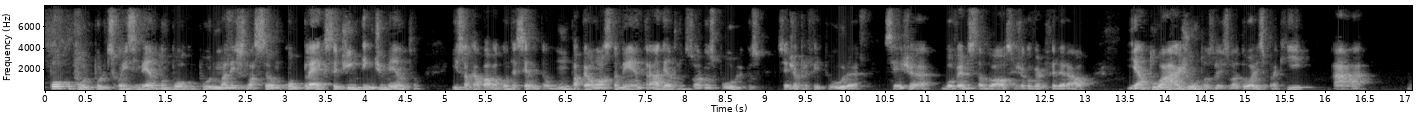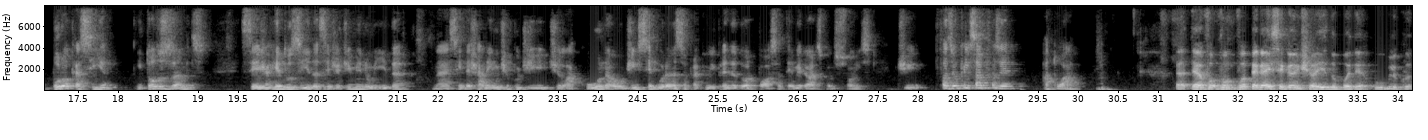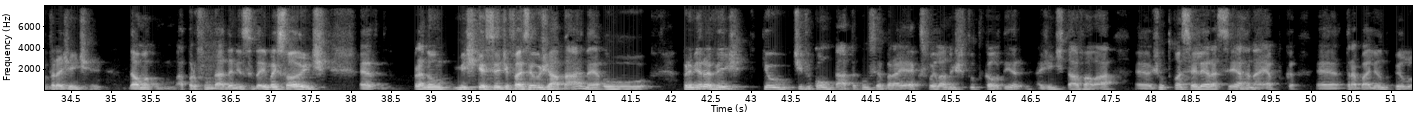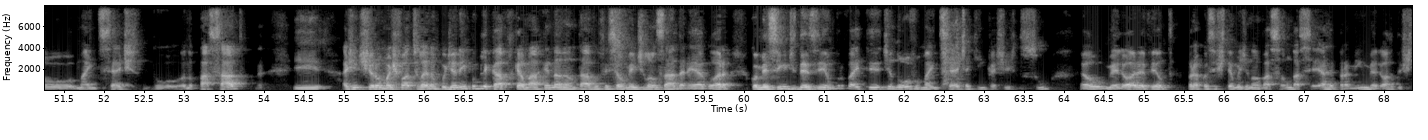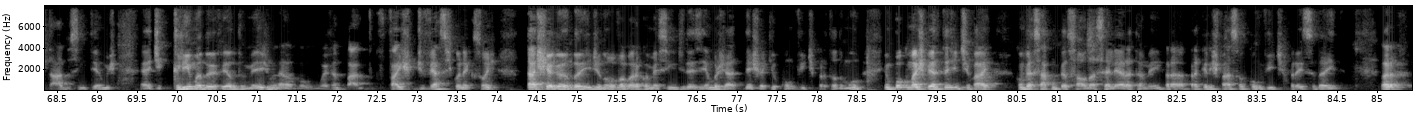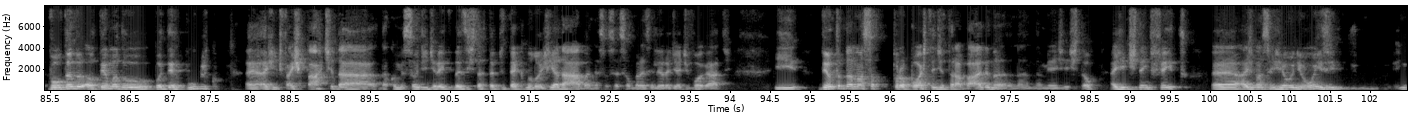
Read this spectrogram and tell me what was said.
um pouco por, por desconhecimento, um pouco por uma legislação complexa de entendimento, isso acabava acontecendo. Então, um papel nosso também é entrar dentro dos órgãos públicos, seja a prefeitura, seja governo estadual, seja governo federal, e atuar junto aos legisladores para que a burocracia, em todos os âmbitos, seja reduzida, seja diminuída, né, sem deixar nenhum tipo de, de lacuna ou de insegurança para que o empreendedor possa ter melhores condições de fazer o que ele sabe fazer, atuar. É, até vou, vou pegar esse gancho aí do poder público para a gente dar uma aprofundada nisso daí, mas só antes, é, para não me esquecer de fazer o jabá, né? O primeira vez que eu tive contato com o Sebrae X foi lá no Instituto Caldeira. A gente estava lá é, junto com a Acelera Serra, na época, é, trabalhando pelo Mindset do ano passado, né? E a gente tirou umas fotos lá e não podia nem publicar, porque a marca ainda não estava oficialmente lançada, né? Agora, comecinho de dezembro, vai ter de novo o Mindset aqui em Caxias do Sul, é o melhor evento para o ecossistema de inovação da Serra e para mim o melhor do estado, assim, em termos é, de clima do evento mesmo, né? Um evento faz diversas conexões. Tá chegando aí de novo, agora comecinho de dezembro, já deixo aqui o convite para todo mundo. E um pouco mais perto a gente vai conversar com o pessoal da Acelera também para que eles façam o convite para isso daí. Agora, voltando ao tema do poder público, é, a gente faz parte da, da Comissão de Direito das Startups e Tecnologia da ABA, né, Associação Brasileira de Advogados. E dentro da nossa proposta de trabalho na, na, na minha gestão, a gente tem feito é, as nossas reuniões e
